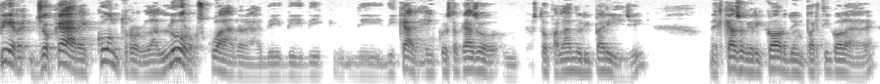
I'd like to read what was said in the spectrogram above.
per giocare contro la loro squadra di, di, di, di, di in questo caso sto parlando di Parigi, nel caso che ricordo in particolare,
